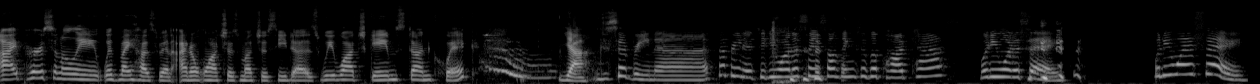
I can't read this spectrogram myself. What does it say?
I personally, with my husband, I don't watch as much as he does. We watch games done quick. Yeah. Sabrina, Sabrina, did you want to say something to the podcast? What do you want to say? what do you want to say?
